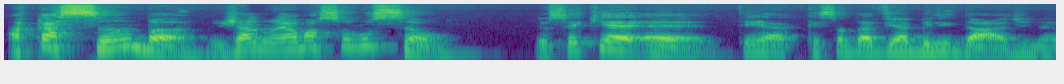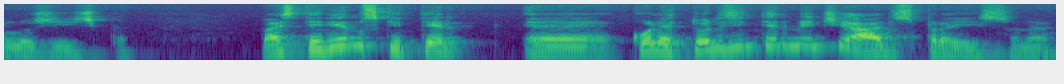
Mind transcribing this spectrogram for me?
a caçamba já não é uma solução. Eu sei que é, é tem a questão da viabilidade, né, logística, mas teríamos que ter é, coletores intermediários para isso, né?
